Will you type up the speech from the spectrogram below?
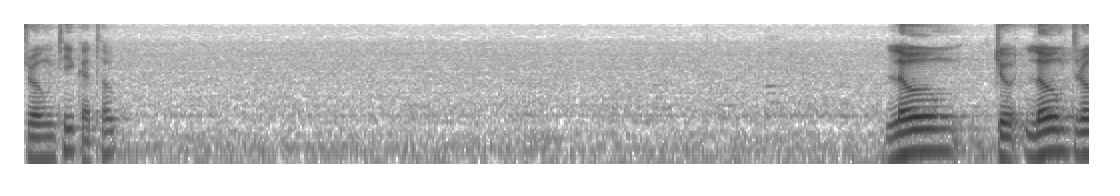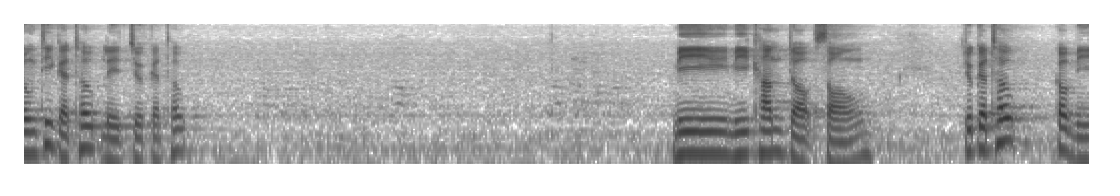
ตรงที่กระทบ ลมจุดลมตรงที่กระทบหรือจุดกระทบ มีมีคำตอบสองจุดกระทบก็มี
